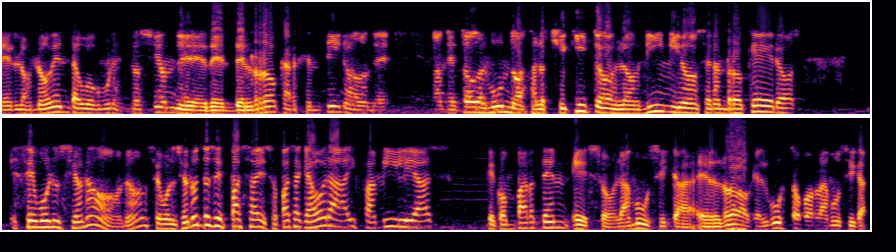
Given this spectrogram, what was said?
En los 90 hubo como una explosión de- de- del rock argentino donde, donde todo el mundo, hasta los chiquitos, los niños eran rockeros se evolucionó, ¿no? Se evolucionó, entonces pasa eso, pasa que ahora hay familias que comparten eso, la música, el rock, el gusto por la música,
